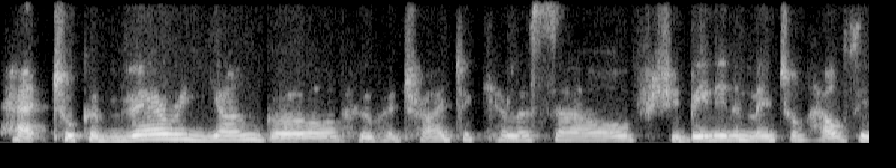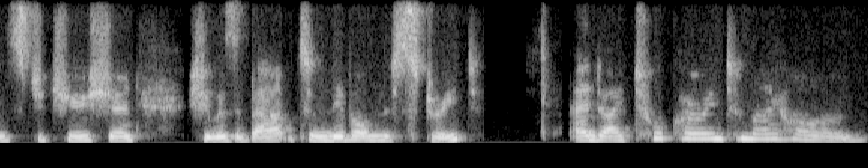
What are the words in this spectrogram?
had took a very young girl who had tried to kill herself. She'd been in a mental health institution. She was about to live on the street. And I took her into my home.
